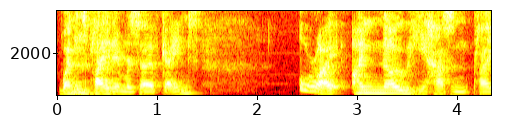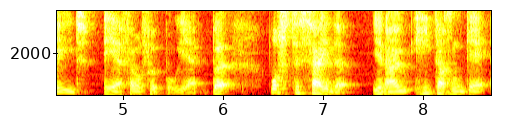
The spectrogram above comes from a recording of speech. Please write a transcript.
when Hmm. he's played in reserve games. All right, I know he hasn't played EFL football yet, but what's to say that, you know, he doesn't get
